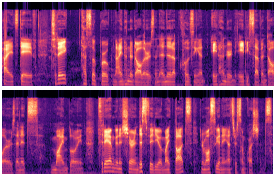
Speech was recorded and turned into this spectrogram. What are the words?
Hi, it's Dave. Today, Tesla broke $900 and ended up closing at $887, and it's mind blowing. Today, I'm going to share in this video my thoughts, and I'm also going to answer some questions.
